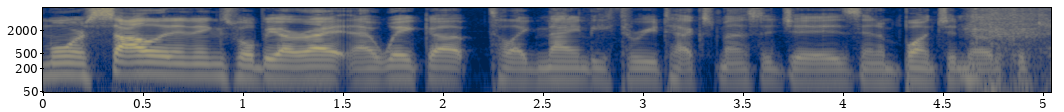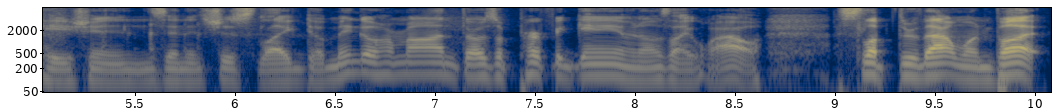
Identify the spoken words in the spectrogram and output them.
more solid innings, we'll be all right. And I wake up to like 93 text messages and a bunch of notifications, and it's just like Domingo German throws a perfect game, and I was like, wow, I slept through that one. But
